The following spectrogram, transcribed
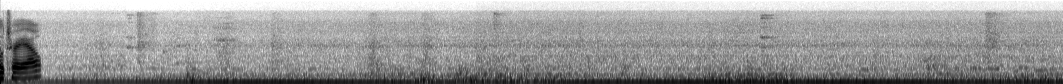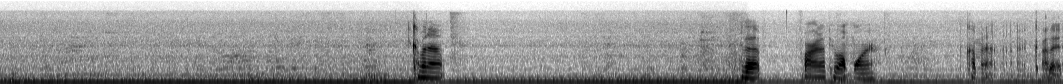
Tool tray out. Coming out. Is that far enough? You want more? Coming out. Got it.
